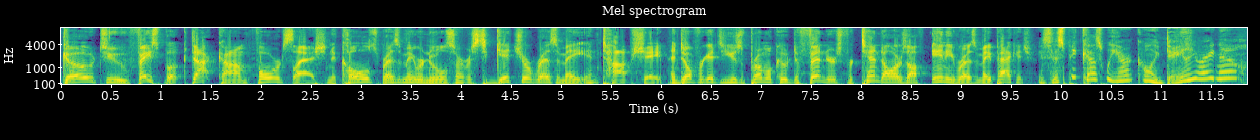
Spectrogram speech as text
Go to facebook.com forward slash Nicole's Resume Renewal Service to get your resume in top shape. And don't forget to use the promo code DEFENDERS for $10 off any resume package. Is this because we aren't going daily right now?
